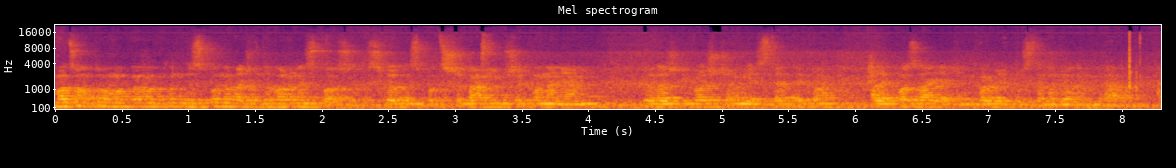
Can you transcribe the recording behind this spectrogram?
Mocą tą mogłem dysponować w dowolny sposób, zgodny z potrzebami i przekonaniami, wrażliwością i estetyką, ale poza jakimkolwiek ustanowionym prawem.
